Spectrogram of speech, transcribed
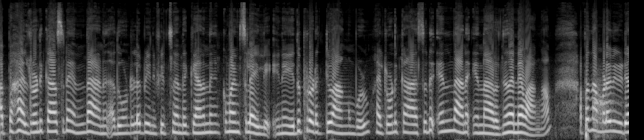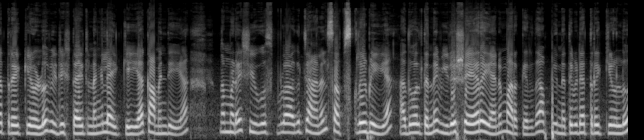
അപ്പോൾ ഹൈഡ്രോണിക് ആസിഡ് എന്താണ്? അതുകൊണ്ടുള്ള ബെനിഫിറ്റ്സ് എന്തൊക്കെയാണെന്ന് നിങ്ങൾക്ക് മനസ്സിലായില്ലേ? ഇനി ഏത് പ്രൊഡക്റ്റ് വാങ്ങുമ്പോഴും ഹൈഡ്രോണിക് ആസിഡ് എന്താണ് എന്ന് അറിഞ്ഞ് തന്നെ വാങ്ങാം. അപ്പോൾ നമ്മുടെ വീഡിയോ അത്രയൊക്കെ ഉള്ളൂ. വീഡിയോ ഇഷ്ടമായിട്ടുണ്ടെങ്കിൽ ലൈക്ക് ചെയ്യുക കമന്റ് ചെയ്യുക. നമ്മുടെ ഷ്യൂസ് ബ്ലോഗ് ചാനൽ സബ്സ്ക്രൈബ് ചെയ്യുക. അതുപോലെ തന്നെ വീഡിയോ ഷെയർ ചെയ്യാനും മറക്കരുത്. അപ്പോൾ ഇന്നത്തെ വീഡിയോ അത്രയൊക്കെ ഉള്ളൂ.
